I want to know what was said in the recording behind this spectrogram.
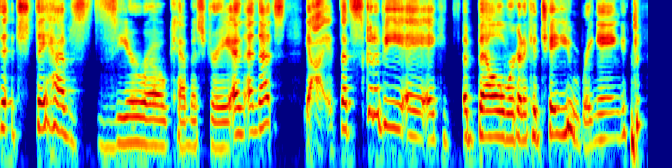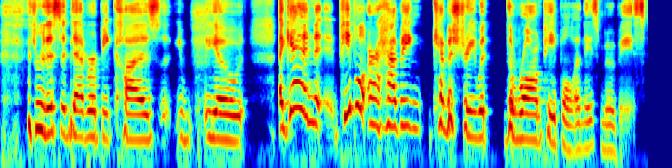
th- they have zero chemistry and and that's yeah that's going to be a, a a bell we're going to continue ringing through this endeavor because you you know again people are having chemistry with the wrong people in these movies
